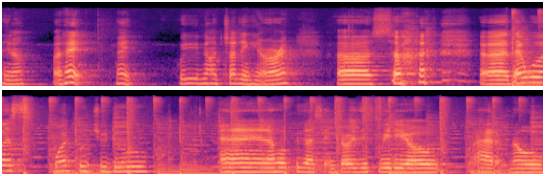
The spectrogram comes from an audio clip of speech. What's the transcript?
you know? But hey, hey, we're not judging here, alright? Uh, so uh, that was what would you do, and I hope you guys enjoyed this video. I don't know.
